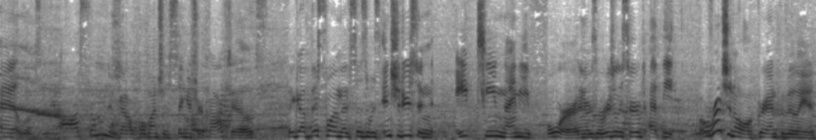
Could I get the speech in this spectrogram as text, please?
and it looks awesome. They've got a whole bunch of signature cocktails. They got this one that says it was introduced in 1894 and it was originally served at the original Grand Pavilion.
